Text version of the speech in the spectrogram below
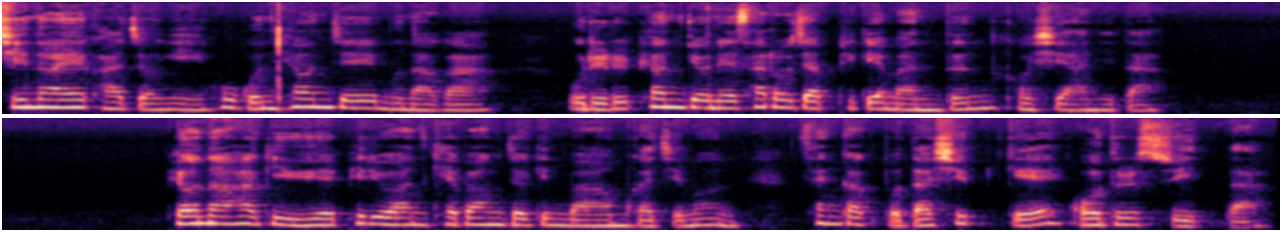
진화의 과정이 혹은 현재의 문화가 우리를 편견에 사로잡히게 만든 것이 아니다. 변화하기 위해 필요한 개방적인 마음가짐은 생각보다 쉽게 얻을 수 있다.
